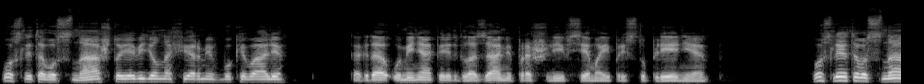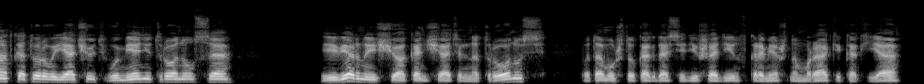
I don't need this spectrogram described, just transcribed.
после того сна, что я видел на ферме в Букевале, когда у меня перед глазами прошли все мои преступления, после этого сна, от которого я чуть в уме не тронулся, и верно еще окончательно тронусь, потому что, когда сидишь один в кромешном мраке, как я,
